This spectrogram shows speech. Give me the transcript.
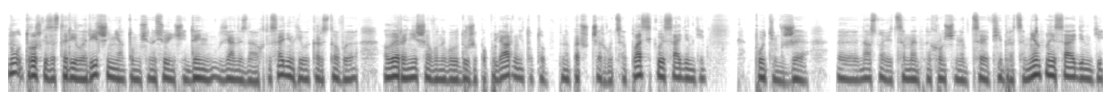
Ну, трошки застаріле рішення, тому що на сьогоднішній день я не знаю, хто сайдінги використовує, але раніше вони були дуже популярні. Тобто, на першу чергу, це пластикові сайдінги, потім вже е, на основі цементних розчинів це фіброцементні сайдінги,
